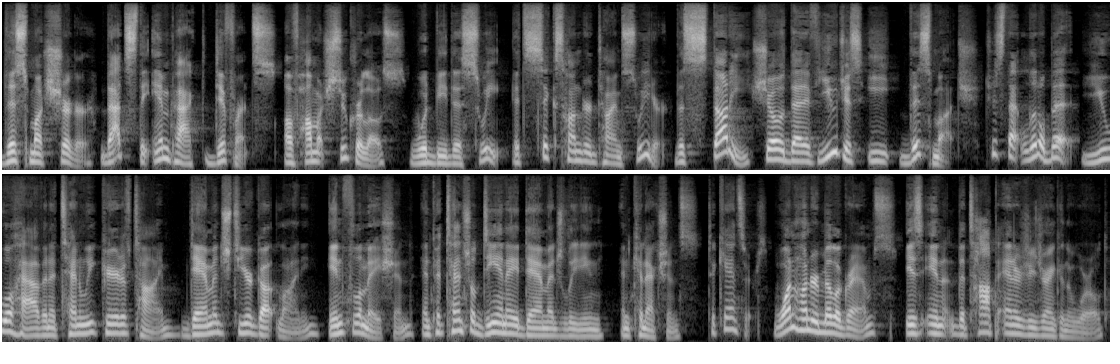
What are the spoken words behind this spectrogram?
this much sugar. That's the impact difference of how much sucralose would be this sweet. It's 600 times sweeter. The study showed that if you just eat this much, just that little bit, you will have in a 10 week period of time damage to your gut lining, inflammation, and potential DNA damage leading and connections to cancers. 100 milligrams is in the top energy drink in the world.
